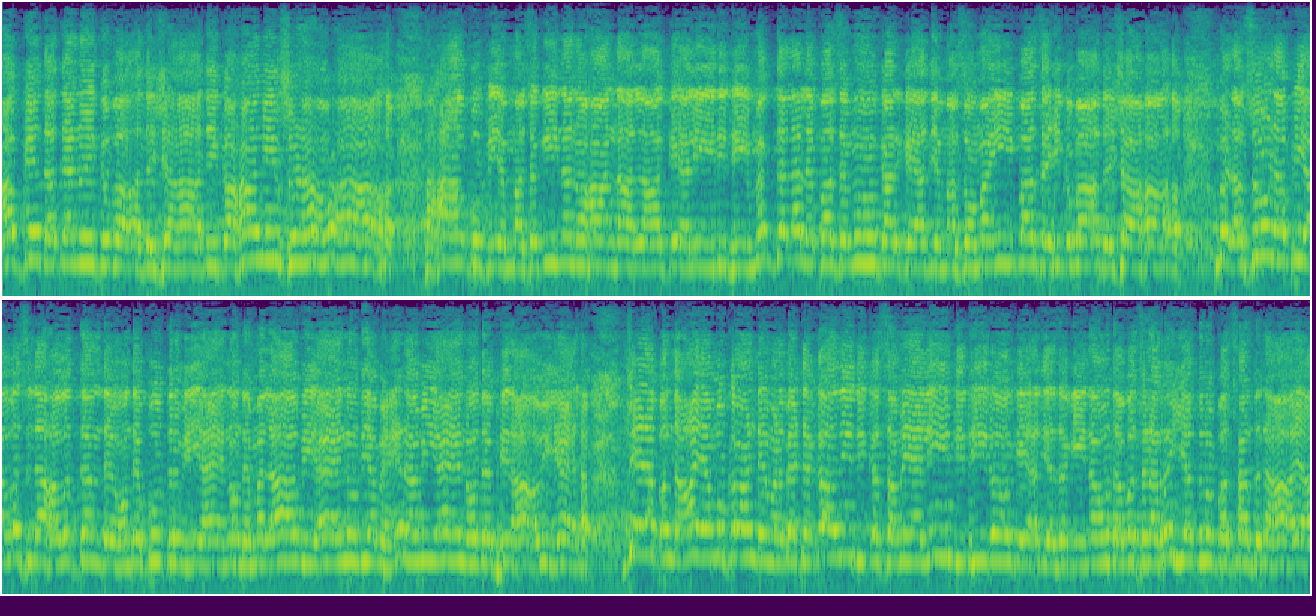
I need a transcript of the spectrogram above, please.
آکے دا تینو ایک بادشاہ دی کہانی سناوا آپ بھی اممہ سکینہ نوحان نالا کے علی دی دھی مقدلہ لے پاس منہ کر کے آدیا مسومائی پاس ایک بادشاہ بڑا سونا پیا وسدہ وطن دے ہوں دے پتر بھی ہے نو دے ملا بھی ہے نو دیا بھینا بھی ہے نو دے بھرا بھی ہے جیڑا بندہ آیا مکان دے من بیٹھے قاضی دی قسم علی دی دھیرو گیا آدیا سکینہ ہوں دا بسنا ریت نو پسند نہ آیا۔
